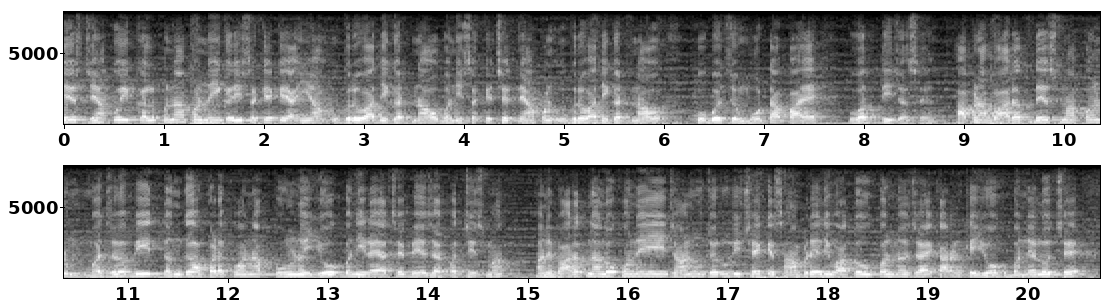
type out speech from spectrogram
દેશ જ્યાં કોઈ કલ્પના પણ નહીં કરી શકે કે અહીંયા ઉગ્રવાદી ઘટનાઓ બની શકે છે, ત્યાં પણ ઉગ્રવાદી ઘટનાઓ ખૂબ જ મોટા પાયે વધતી જશે. આપણા ભારત દેશમાં પણ મજહબી દંગા ભડકવાના પૂર્ણ યોગ બની રહ્યા છે બે હજાર પચીસમાં. અને ભારતના લોકોને એ જાણવું જરૂરી છે કે સાંભળેલી વાતો ઉપર ન જાય કારણ કે યોગ બનેલો છે.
